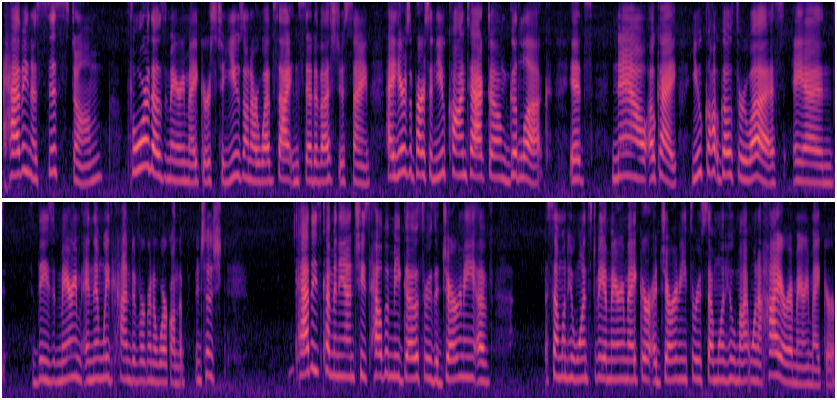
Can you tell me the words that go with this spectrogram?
having a system for those merry makers to use on our website instead of us just saying hey here's a person you contact them good luck it's now okay you go through us and these merry and then we kind of are going to work on the and so she, Kathy's coming in. She's helping me go through the journey of someone who wants to be a merrymaker, a journey through someone who might want to hire a merrymaker.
